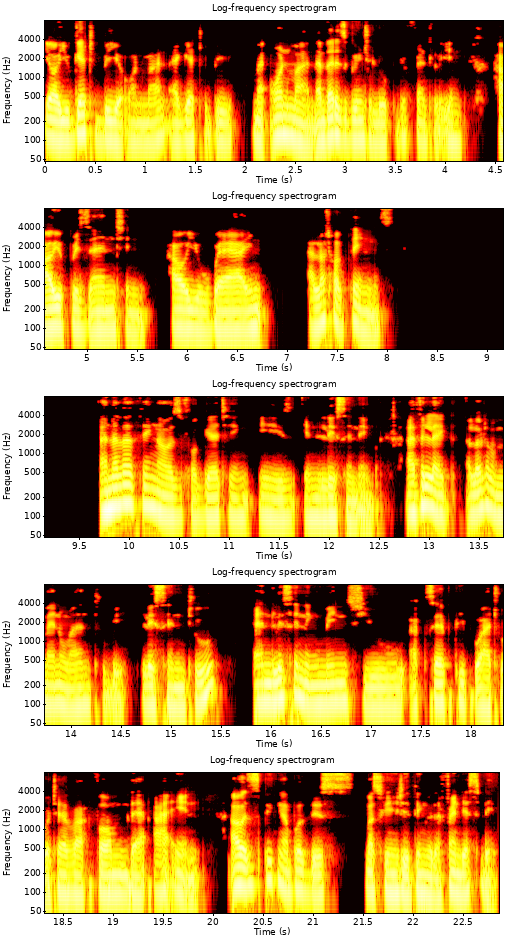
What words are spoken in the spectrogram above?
yo, you get to be your own man. I get to be my own man. And that is going to look differently in how you present, in how you wear, in a lot of things. Another thing I was forgetting is in listening. I feel like a lot of men want to be listened to, and listening means you accept people at whatever form they are in. I was speaking about this masculinity thing with a friend yesterday,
